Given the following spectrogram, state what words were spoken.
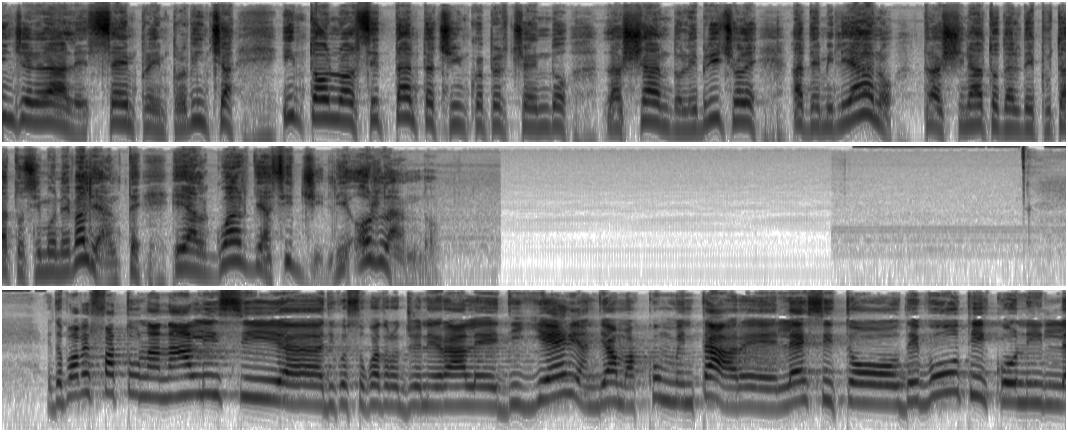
in generale, sempre in provincia, intorno al 75%, lasciando le briciole ad Emiliano, trascinato dal deputato Simone Valiante, e al guardia sigilli Orlando. E dopo aver fatto un'analisi eh, di questo quadro generale di ieri andiamo a commentare l'esito dei voti con il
